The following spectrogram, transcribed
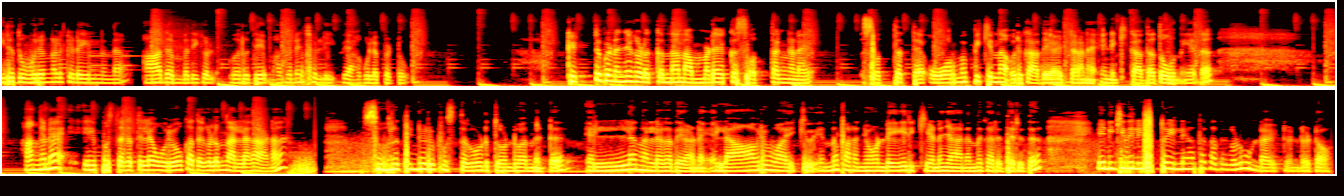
ഇരു ദൂരങ്ങൾക്കിടയിൽ നിന്ന് ആ ദമ്പതികൾ വെറുതെ മകനെ ചൊല്ലി വ്യാകുലപ്പെട്ടു. കെട്ടുപിണഞ്ഞു കിടക്കുന്ന നമ്മുടെയൊക്കെ സ്വത്തങ്ങളെ സ്വത്തത്തെ ഓർമ്മിപ്പിക്കുന്ന ഒരു കഥയായിട്ടാണ് എനിക്ക് കഥ തോന്നിയത്. അങ്ങനെ ഈ പുസ്തകത്തിലെ ഓരോ കഥകളും നല്ലതാണ്. സുഹൃത്തിന്റെ ഒരു പുസ്തകം എടുത്തുകൊണ്ട് വന്നിട്ട് എല്ലാം നല്ല കഥയാണ് എല്ലാവരും വായിക്കൂ എന്ന് പറഞ്ഞുകൊണ്ടേയിരിക്കുകയാണ് ഞാനെന്ന് കരുതരുത്. എനിക്കിതിൽ ഇഷ്ടമില്ലാത്ത കഥകളും ഉണ്ടായിട്ടുണ്ട് കേട്ടോ.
